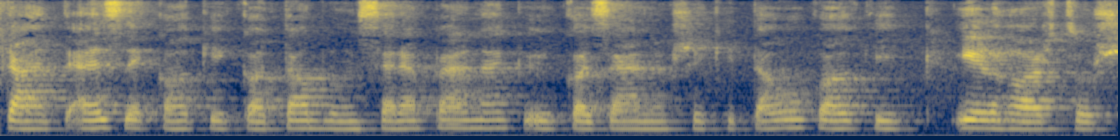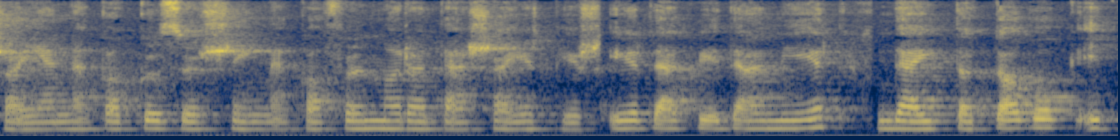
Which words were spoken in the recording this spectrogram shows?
Tehát ezek, akik a tablón szerepelnek, ők az elnökségi tagok, akik élharcosai ennek a közösségnek a fönnmaradásáért és érdekvédelmiért, de itt a tagok itt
